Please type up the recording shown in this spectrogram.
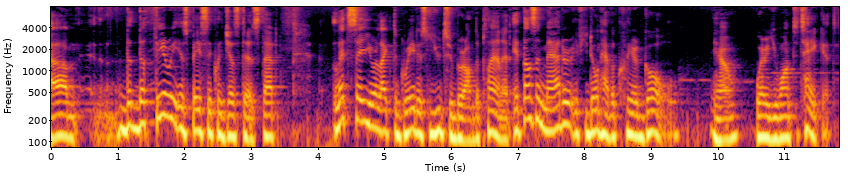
um, the the theory is basically just this: that let's say you're like the greatest YouTuber on the planet. It doesn't matter if you don't have a clear goal, you know, where you want to take it.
